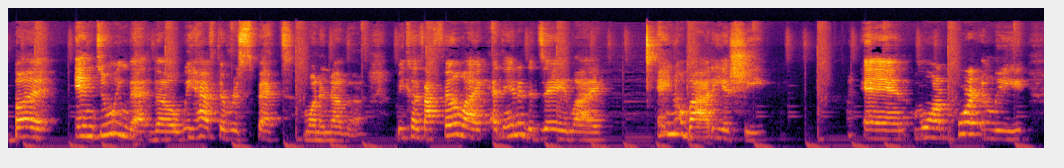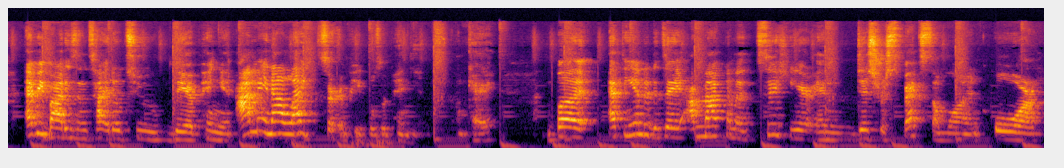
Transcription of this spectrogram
But in doing that though, we have to respect one another because I feel like at the end of the day, like ain't nobody a sheep. And more importantly, everybody's entitled to their opinion. I may not like certain people's opinions, okay? But at the end of the day, I'm not to sit here and disrespect someone or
